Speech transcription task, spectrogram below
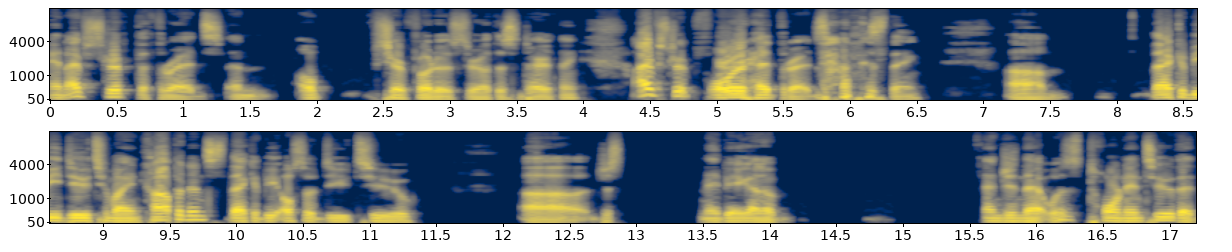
And I've stripped the threads, and I'll share photos throughout this entire thing. I've stripped four head threads on this thing. Um, that could be due to my incompetence. That could be also due to uh, just maybe I got a engine that was torn into that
